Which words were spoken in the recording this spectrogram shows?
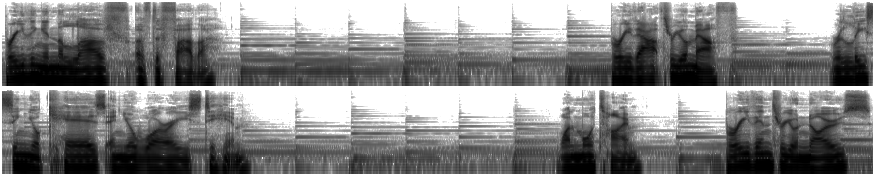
breathing in the love of the Father. Breathe out through your mouth, releasing your cares and your worries to Him. One more time. Breathe in through your nose,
